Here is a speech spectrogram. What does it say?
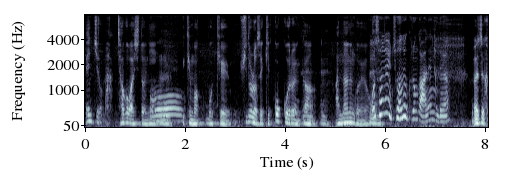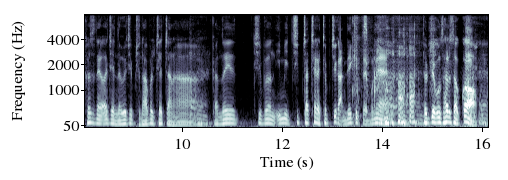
벤치로 막 작업하시더니 오. 이렇게 막 뭐 이렇게 휘둘러서 이렇게 꽂고 이러니까 예, 예. 안 나는 거예요. 어 선생님 저는 그런 거 안 했는데요. 그래서, 그래서 내가 어제 너희 집 전압을 쟀잖아. 네. 그러니까 너희 집은 이미 집 자체가 접지가 안 돼 있기 때문에 접지 없고 예.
